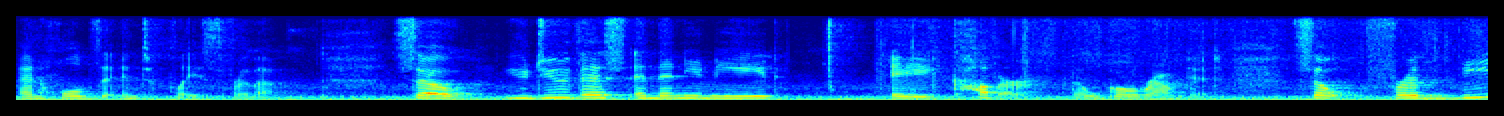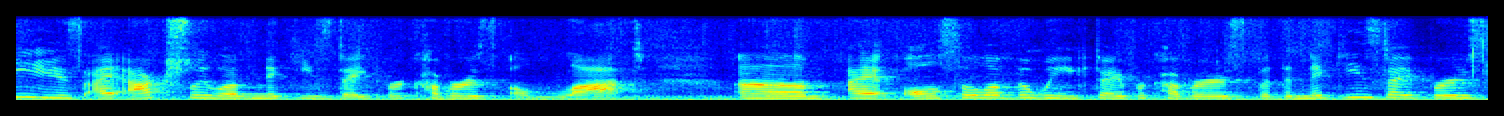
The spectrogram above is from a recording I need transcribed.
and holds it into place for them. So you do this and then you need a cover that will go around it. So for these, I actually love Nicki's diaper covers a lot. Um, I also love the Wink diaper covers, but the Nicki's diapers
